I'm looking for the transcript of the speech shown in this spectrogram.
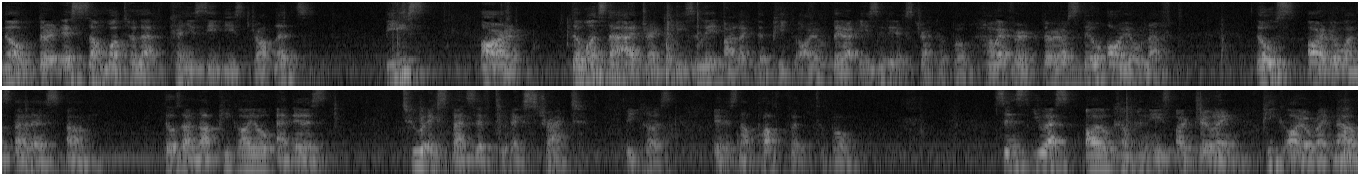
No, there is some water left. Can you see these droplets? These are, the ones that I drank easily are like the peak oil. They are easily extractable. However, there are still oil left. Those are the ones that is, um, those are not peak oil and it is too expensive to extract because it is not profitable. Since US oil companies are drilling peak oil right now,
